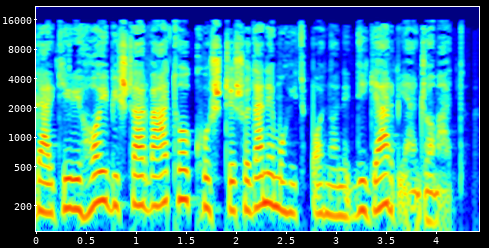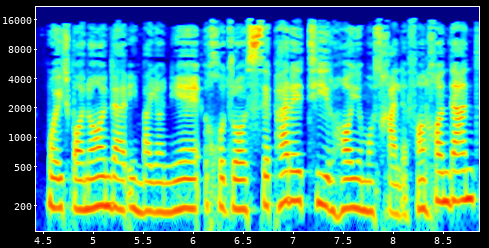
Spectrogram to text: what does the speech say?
درگیری های بیشتر و حتی کشته شدن محیطبانان دیگر بیانجامد. محیطبانان در این بیانیه خود را سپر تیرهای متخلفان خواندند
